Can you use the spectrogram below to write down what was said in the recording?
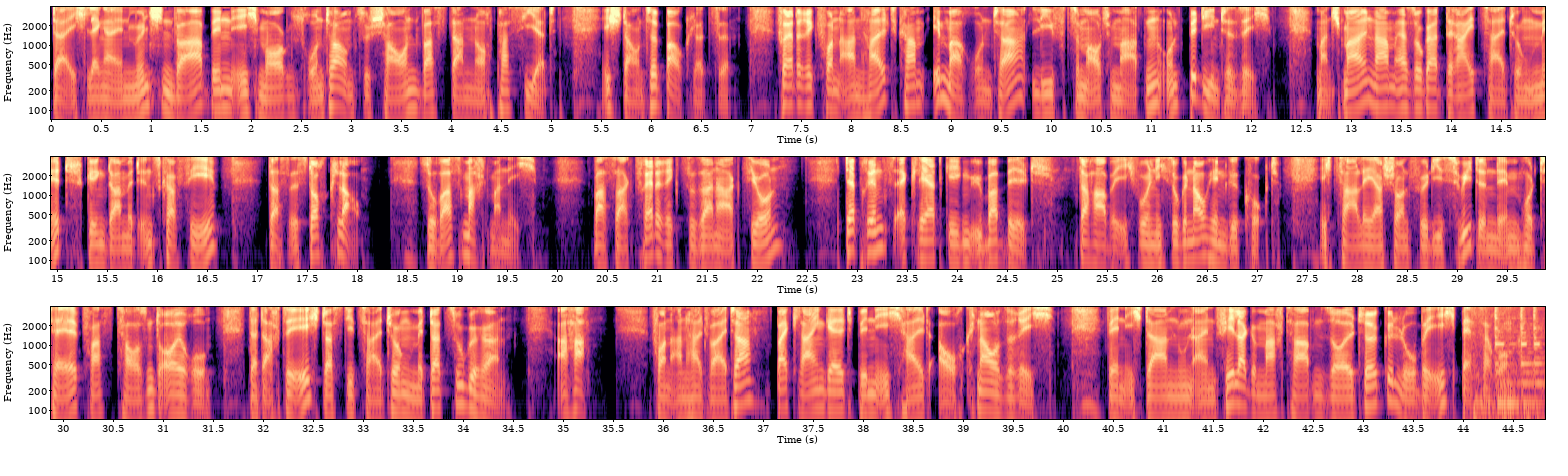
Da ich länger in München war, bin ich morgens runter, um zu schauen, was dann noch passiert. Ich staunte Bauklötze. Frederik von Anhalt kam immer runter, lief zum Automaten und bediente sich. Manchmal nahm er sogar drei Zeitungen mit, ging damit ins Café. Das ist doch Klau. Sowas macht man nicht. Was sagt Frederik zu seiner Aktion? Der Prinz erklärt gegenüber Bild. Da habe ich wohl nicht so genau hingeguckt. Ich zahle ja schon für die Suite in dem Hotel fast 1000 Euro. Da dachte ich, dass die Zeitungen mit dazugehören. Aha. Von Anhalt weiter. Bei Kleingeld bin ich halt auch knauserig. Wenn ich da nun einen Fehler gemacht haben sollte, gelobe ich Besserung.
